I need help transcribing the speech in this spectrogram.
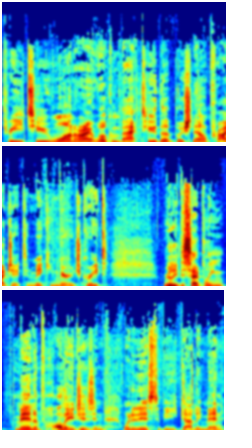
Three, two, one. All right, welcome back to the Bushnell Project and Making Marriage Great. Really discipling men of all ages and what it is to be godly men.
